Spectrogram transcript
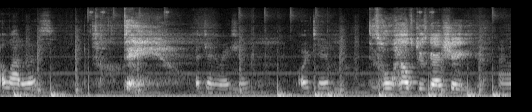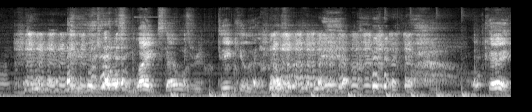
a lot of us, damn, a generation or two. this whole house just got shady. I need to go turn on some lights. That was ridiculous. Okay.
